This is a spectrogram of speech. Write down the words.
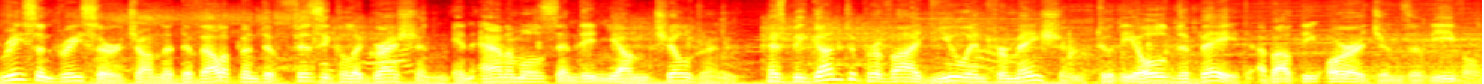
Recent research on the development of physical aggression in animals and in young children has begun to provide new information to the old debate about the origins of evil.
